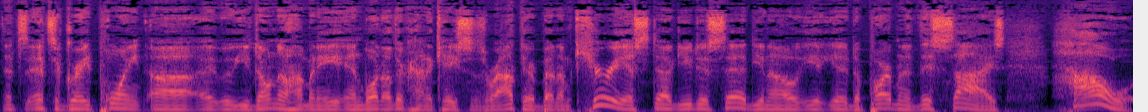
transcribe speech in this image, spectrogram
That's that's a great point. Uh, you don't know how many and what other kind of cases are out there, but I'm curious, Doug. You just said, you know, a department of this size, how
